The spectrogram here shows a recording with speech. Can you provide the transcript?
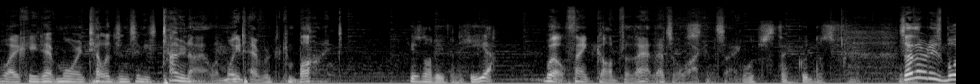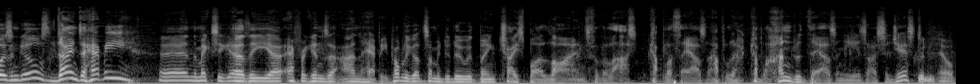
like, he'd have more intelligence in his toenail than we'd have combined. He's not even here. Well, thank God for that. That's all I can say. Thank goodness. So there it is, boys and girls. The Danes are happy, and the Mexic- uh, the uh, Africans are unhappy. Probably got something to do with being chased by lions for the last couple of thousand, up- a couple of hundred thousand years, I suggest. Couldn't help.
